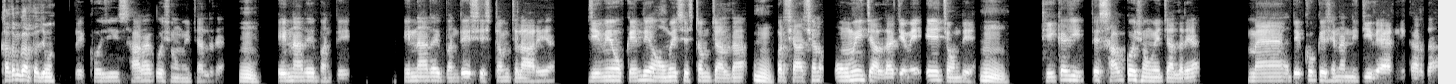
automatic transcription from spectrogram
ਖਤਮ ਕਰਤਾ ਜਮਾ ਦੇਖੋ ਜੀ ਸਾਰਾ ਕੁਝ ਉਵੇਂ ਚੱਲ ਰਿਹਾ ਹੂੰ। ਇਹਨਾਂ ਦੇ ਬੰਦੇ ਇਹਨਾਂ ਦੇ ਬੰਦੇ ਸਿਸਟਮ ਚਲਾ ਰਹੇ ਆ ਜਿਵੇਂ ਉਹ ਕਹਿੰਦੇ ਆ ਉਵੇਂ ਸਿਸਟਮ ਚੱਲਦਾ ਹੂੰ। ਪ੍ਰਸ਼ਾਸਨ ਉਵੇਂ ਹੀ ਚੱਲਦਾ ਜਿਵੇਂ ਇਹ ਚਾਹੁੰਦੇ ਆ ਹੂੰ ਠੀਕ ਹੈ ਜੀ, ਤੇ ਸਭ ਕੁਝ ਉਵੇਂ ਚੱਲ ਰਿਹਾ। ਮੈਂ ਦੇਖੋ ਕਿਸੇ ਨਾਲ ਨਿੱਜੀ ਵੈਰ ਨਹੀਂ ਕਰਦਾ,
